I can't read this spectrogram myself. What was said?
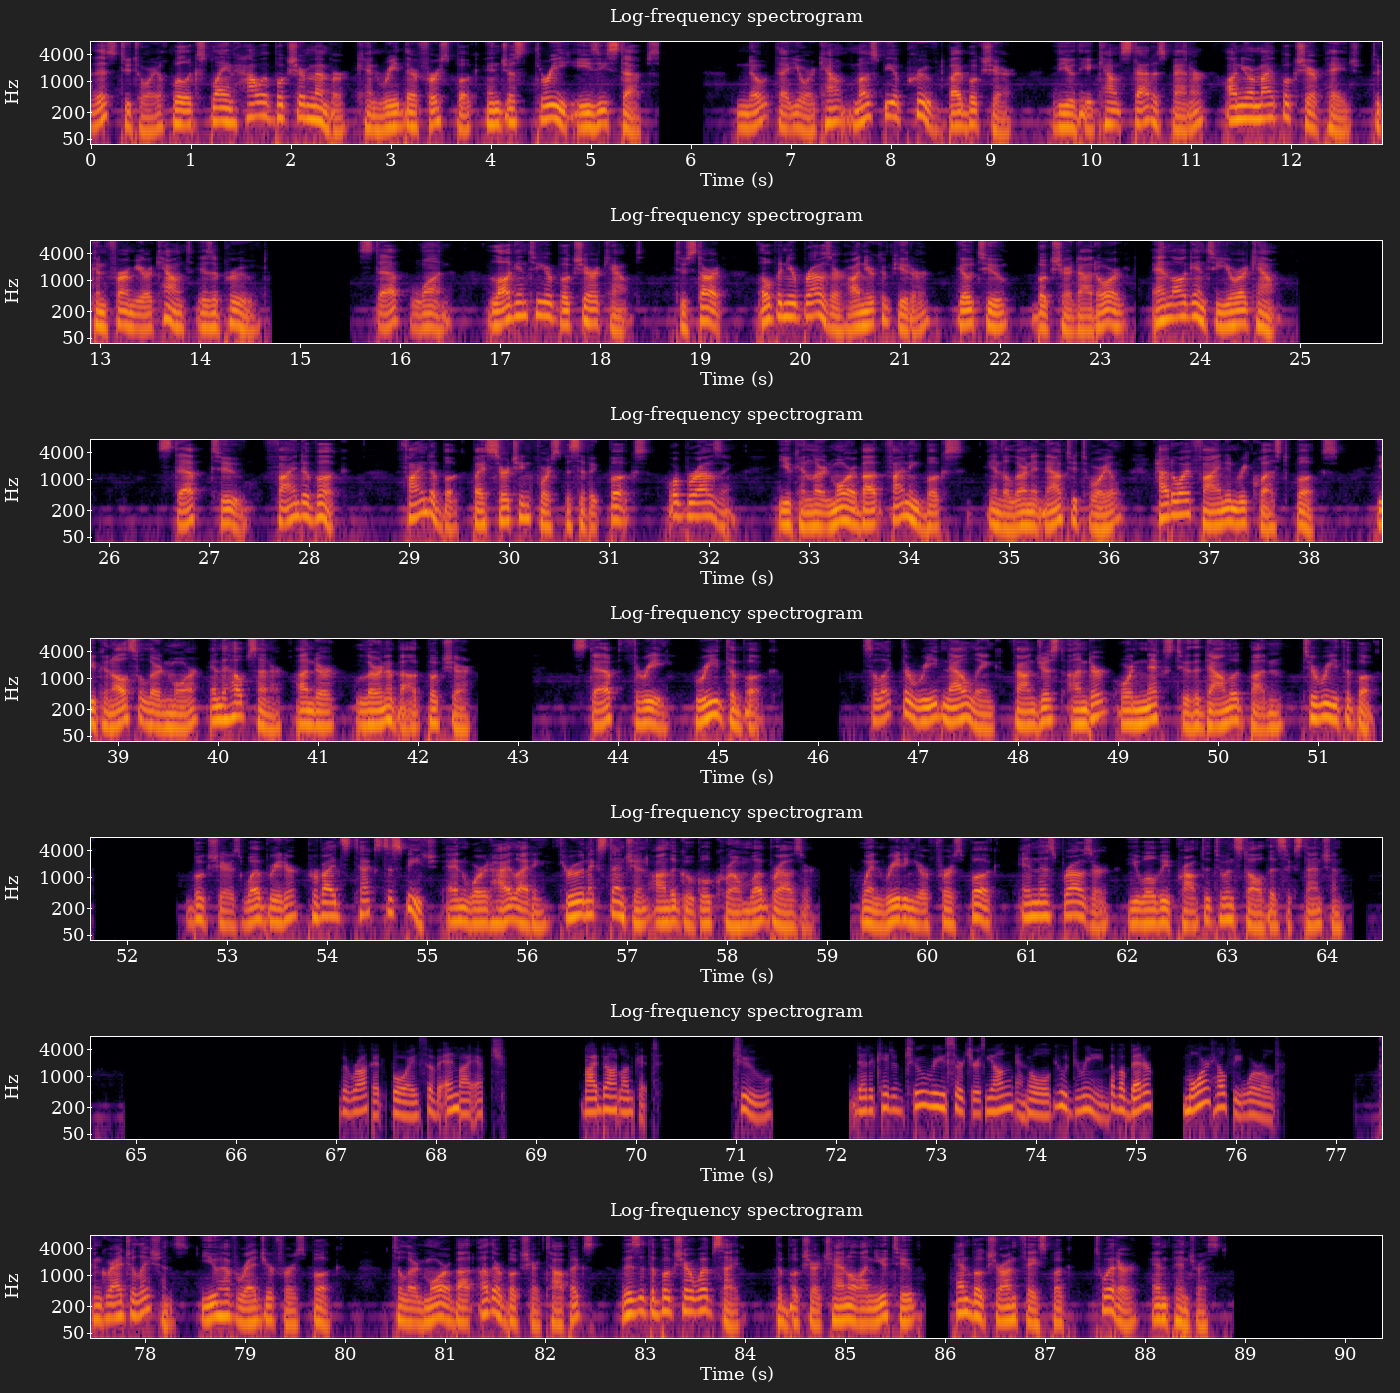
This tutorial will explain how a Bookshare member can read their first book in just three easy steps. Note that your account must be approved by Bookshare. View the account status banner on your My Bookshare page to confirm your account is approved. Step 1. Log into your Bookshare account. To start, open your browser on your computer, go to bookshare.org, and log into your account. Step 2. Find a book. Find a book by searching for specific books or browsing. You can learn more about finding books in the Learn It Now tutorial, How Do I Find and Request Books? You can also learn more in the Help Center under Learn About Bookshare. Step 3. Read the book. Select the Read Now link found just under or next to the download button to read the book. Bookshare's web reader provides text-to-speech and word highlighting through an extension on the Google Chrome web browser. When reading your first book in this browser, you will be prompted to install this extension. The Rocket Boys of NIH by Don Lunkett 2. Dedicated to researchers young and old who dream of a better, more healthy world. Congratulations, you have read your first book. To learn more about other Bookshare topics, visit the Bookshare website, the Bookshare channel on YouTube, and Bookshare on Facebook, Twitter, and Pinterest.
